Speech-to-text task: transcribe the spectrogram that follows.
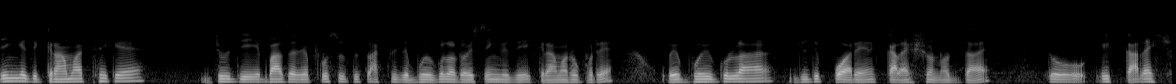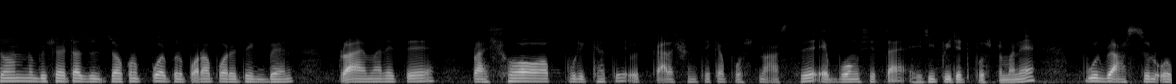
ইংরেজি গ্রামার থেকে যদি বাজারে প্রস্তুত চাকরি যে বইগুলো রয়েছে ইংরেজি গ্রামার উপরে ওই বইগুলা যদি পড়েন কারেকশন অধ্যায়, তো এই কারেকশন বিষয়টা যখন পড়বেন, পড়ার পরে দেখবেন প্রাইমারিতে প্রায় সব পরীক্ষাতে ওই কারেকশন থেকে প্রশ্ন আসছে এবং সেটা রিপিটেড প্রশ্ন মানে পূর্বে আসছিল ওই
